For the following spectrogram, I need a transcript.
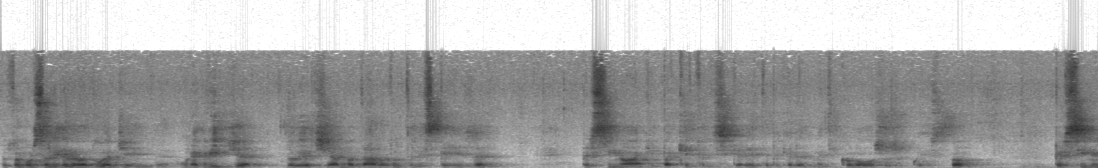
Il dottor Borsellino aveva due agende, una grigia dove ci annotava tutte le spese, persino anche il pacchetto di sigarette perché era meticoloso su questo, persino,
